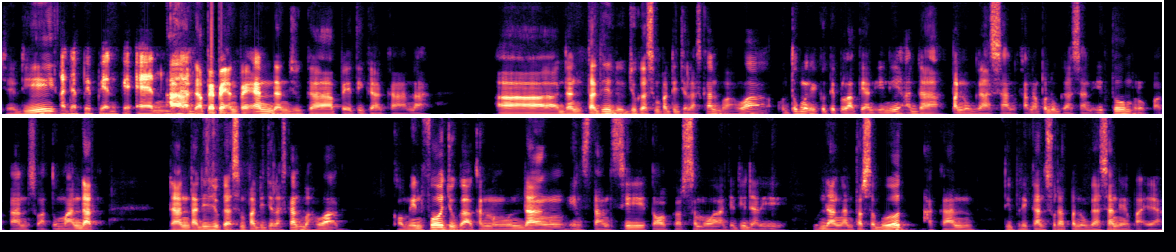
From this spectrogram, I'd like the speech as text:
Jadi Ada PPNPN ah, dan ada PPNPN dan juga P3K. Nah, eh, dan tadi juga sempat dijelaskan bahwa untuk mengikuti pelatihan ini ada penugasan karena penugasan itu merupakan suatu mandat. Dan tadi juga sempat dijelaskan bahwa Kominfo juga akan mengundang instansi Talkers semua. Jadi dari undangan tersebut akan diberikan surat penugasan ya Pak ya.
